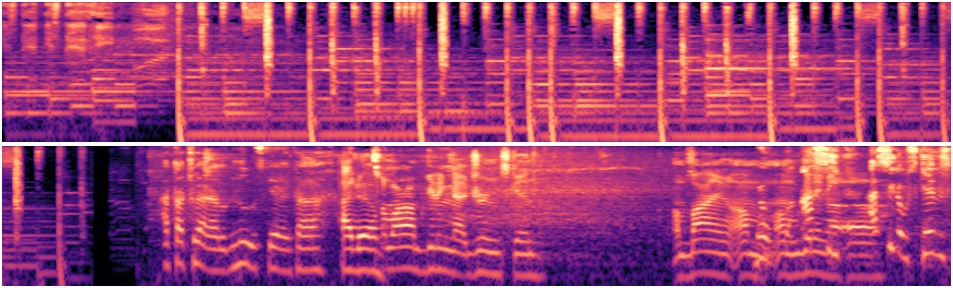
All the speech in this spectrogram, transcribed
It's that, it's that heat, boy. I thought you had a new skin, cuz. I do. Tomorrow I'm getting that dream skin. I'm buying. I'm. Bro, I'm I see, a, uh, I see those skins.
